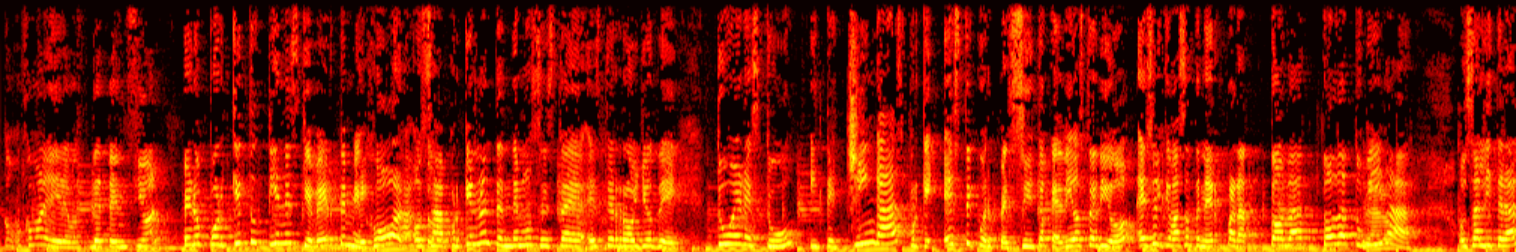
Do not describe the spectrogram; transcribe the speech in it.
¿cómo, cómo le diremos? De tensión. Pero ¿por qué tú tienes que verte mejor? Exacto. O sea, ¿por qué no entendemos este, este rollo de tú eres tú y te chingas porque este cuerpecito que Dios te dio es el que vas a tener para toda, toda tu Claro. vida? O sea, literal,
